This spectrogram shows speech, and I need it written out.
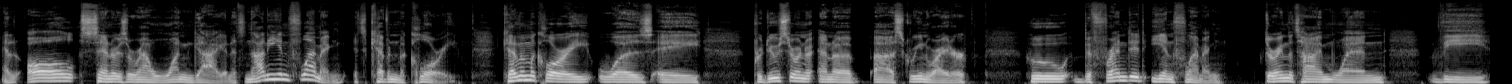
And it all centers around one guy. And it's not Ian Fleming, it's Kevin McClory. Kevin McClory was a producer and, and a uh, screenwriter who befriended Ian Fleming during the time when the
